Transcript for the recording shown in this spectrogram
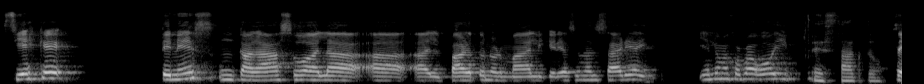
si es que tenés un cagazo a la, al parto normal y querías una cesárea y, y, es lo mejor para vos. Exacto. Sí,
